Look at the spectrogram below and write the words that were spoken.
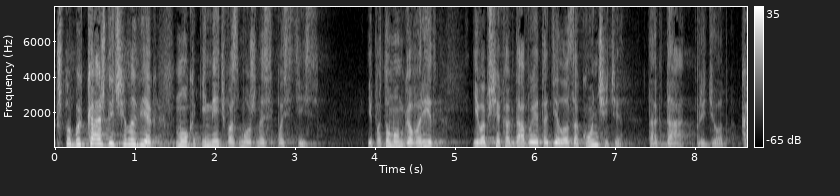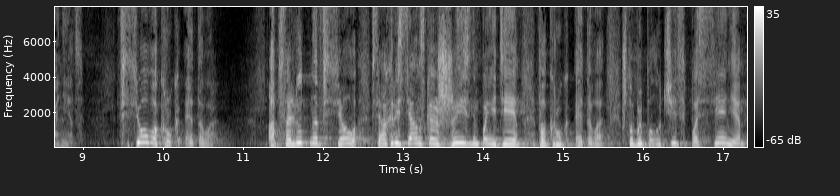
чтобы каждый человек мог иметь возможность спастись. И потом он говорит, и вообще, когда вы это дело закончите, тогда придет конец. Все вокруг этого – Абсолютно все, вся христианская жизнь, по идее, вокруг этого. Чтобы получить спасение,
